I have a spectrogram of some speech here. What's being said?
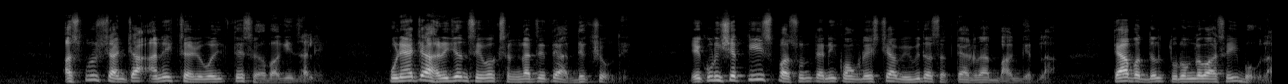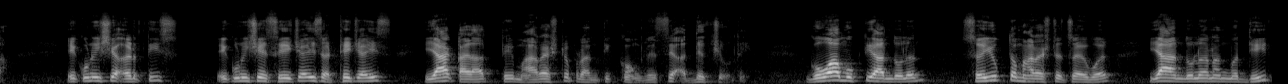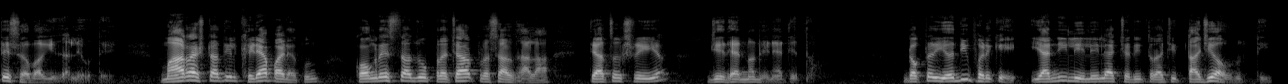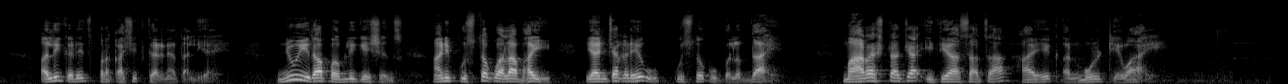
अस्पृश्यांच्या अनेक चळवळीत ते सहभागी झाले. पुण्याच्या हरिजन सेवक संघाचे ते अध्यक्ष होते. एकोणीसशे तीसपासून त्यांनी काँग्रेसच्या विविध सत्याग्रहात भाग घेतला. त्याबद्दल तुरुंगवासही भोगला. एकोणीसशे अडतीस एकोणीसशे सेहेचाळीस अठ्ठेचाळीस या काळात ते महाराष्ट्र प्रांतिक काँग्रेसचे अध्यक्ष होते. गोवा मुक्ती आंदोलन संयुक्त महाराष्ट्र चळवळ या आंदोलनांमध्येही ते सहभागी झाले होते. महाराष्ट्रातील खेड्यापाड्यातून काँग्रेसचा जो प्रचार प्रसार झाला त्याचं श्रेय जेध्यांना देण्यात येतं. डॉक्टर यदी फडके यांनी लिहिलेल्या चरित्राची ताजी आवृत्ती अलीकडेच प्रकाशित करण्यात आली आहे. न्यू इरा पब्लिकेशन्स आणि पुस्तकवाला भाई यांच्याकडे हे पुस्तक उपलब्ध आहे. महाराष्ट्राच्या इतिहासाचा हा एक अनमोल ठेवा आहे.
